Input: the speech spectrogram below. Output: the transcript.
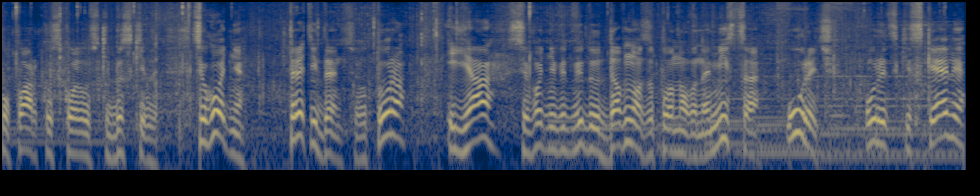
по парку Скойловські Бескіди. Сьогодні третій день цього тура. І я сьогодні відвідую давно заплановане місце Урич, Урицькі скелі,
